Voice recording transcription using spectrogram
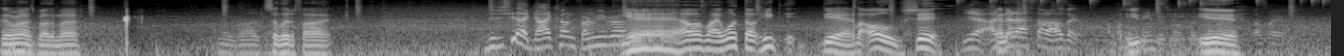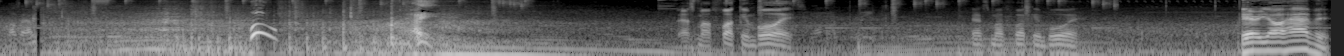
Good runs, brother man. Solidified. Did you see that guy cut in front of me, bro? Yeah, I was like, what the? He yeah, like, oh shit. Yeah, I And- dead ass thought I was like, I'm about to You- scream this motherfucker. yeah. I was like, I was like, Hey. That's my fucking boy. That's my fucking boy. There y'all have it.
